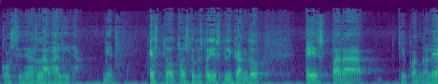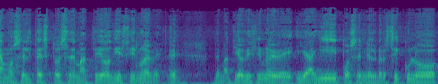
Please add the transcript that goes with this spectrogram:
considerarla válida. Bien, esto, todo esto que estoy explicando es para que cuando leamos el texto ese de Mateo 19, ¿eh? de Mateo 19, y allí pues en el versículo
